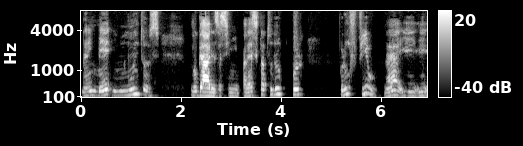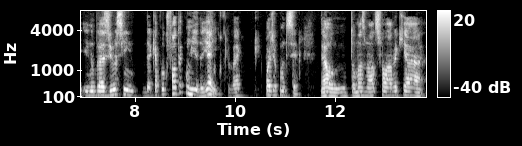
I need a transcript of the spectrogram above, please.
né? Em, me, em muitos lugares assim, parece que está tudo por por um fio, né? E, e, e, no Brasil assim, daqui a pouco falta comida. E aí, o que, vai, que pode acontecer? Né? O, o Thomas Malthus falava que a,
